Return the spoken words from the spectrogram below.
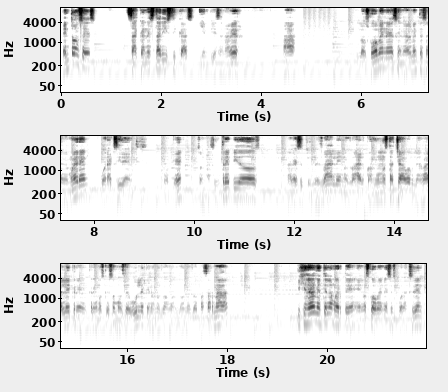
Entonces, sacan estadísticas y empiezan a ver, ah, los jóvenes generalmente se me mueren por accidentes. ¿Por qué? Son más intrépidos, a veces pues les vale, nos vale. Cuando uno está chavo le vale, creemos que somos de bule, que no nos, va a pasar nada. Y generalmente la muerte en los jóvenes es por accidente.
